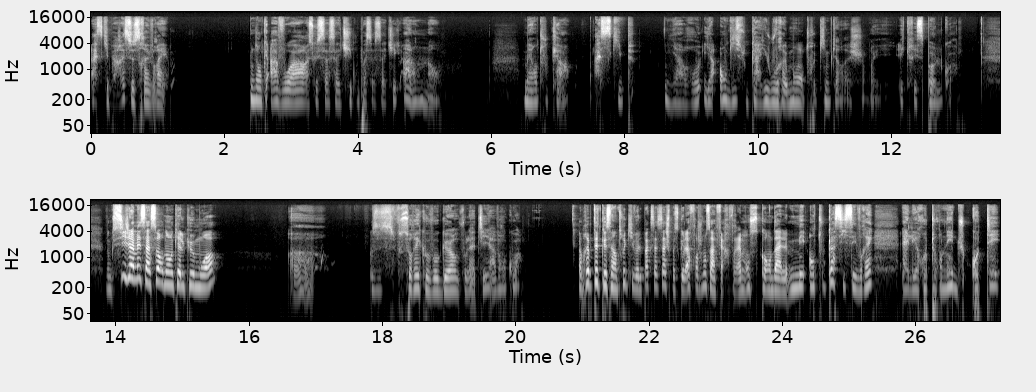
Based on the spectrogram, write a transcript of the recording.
à ce qui paraît, ce serait vrai. Donc à voir, est-ce que ça ça chic ou pas ça ça chic? I don't know. Mais en tout cas, à Skip, il y a, il y a Anguille sous caillou vraiment entre Kim Kardashian et, Chris Paul quoi. Donc si jamais ça sort dans quelques mois, euh, vous saurez que vos girls vous l'a avant quoi. Après, peut-être que c'est un truc qu'ils veulent pas que ça sache, parce que là, franchement, ça va faire vraiment scandale. Mais en tout cas, si c'est vrai, elle est retournée du côté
